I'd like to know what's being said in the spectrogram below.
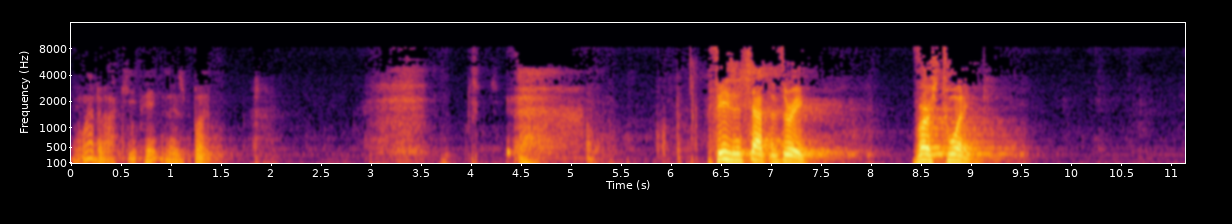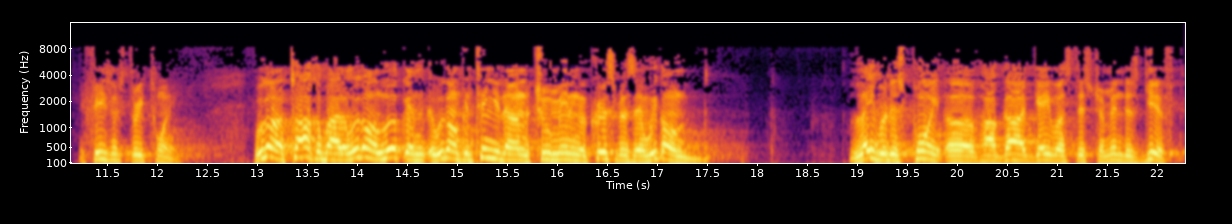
Why do I keep hitting this button? Ephesians chapter 3, verse 20. Ephesians 3.20. We're going to talk about it. We're going to look and we're going to continue down the true meaning of Christmas and we're going to labor this point of how God gave us this tremendous gift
